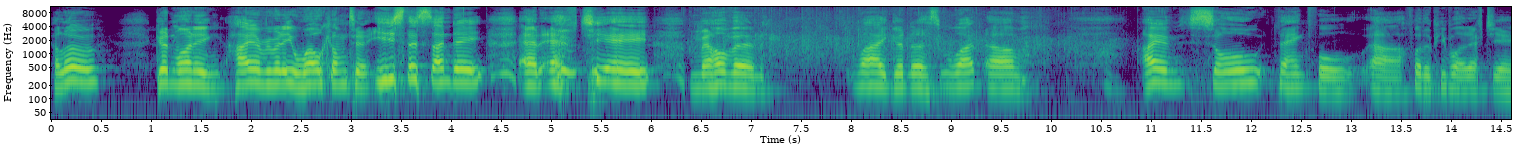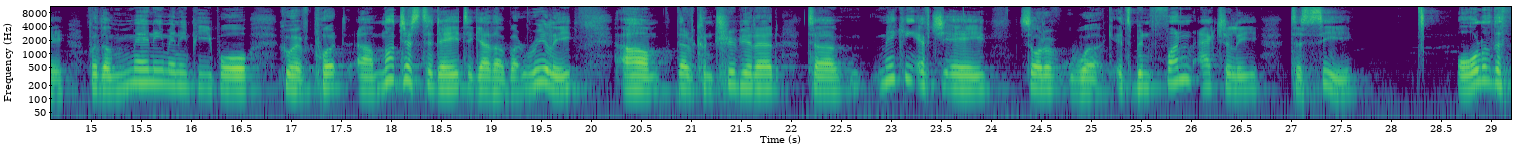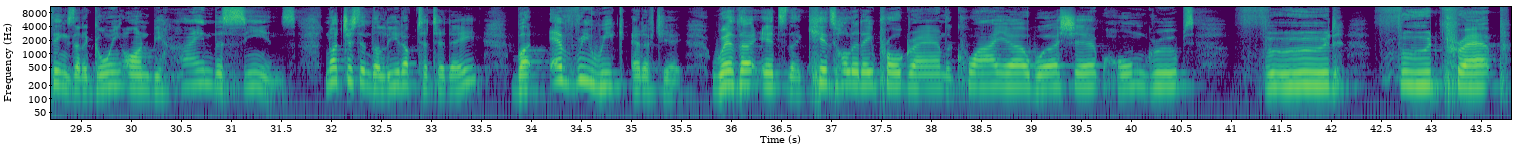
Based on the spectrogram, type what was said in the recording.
Hello. Good morning. Hi, everybody. Welcome to Easter Sunday at FGA Melbourne. My goodness, what. Um, I am so thankful uh, for the people at FGA, for the many, many people who have put um, not just today together, but really um, that have contributed to making FGA sort of work. It's been fun actually to see all of the things that are going on behind the scenes, not just in the lead up to today, but every week at FGA. Whether it's the kids' holiday program, the choir, worship, home groups, food, food prep.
